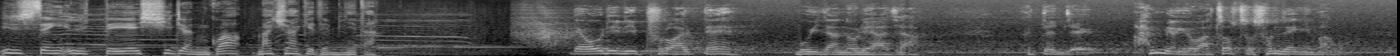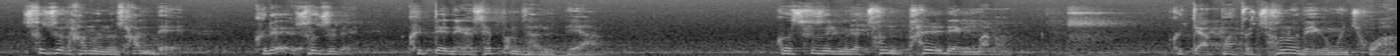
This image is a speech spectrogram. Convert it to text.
일생일대의 시련과 마주하게 됩니다. 내 어린이 프로 할 때 모이자 노래하자. 그때 이제 한 명이 왔었어 선생님하고 수술하면은 산대. 그래 수술해. 그때 내가 새빵 사를 때야. 그 수술비가 1,800만 원. 그때 아파트 1,500이면 좋아.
